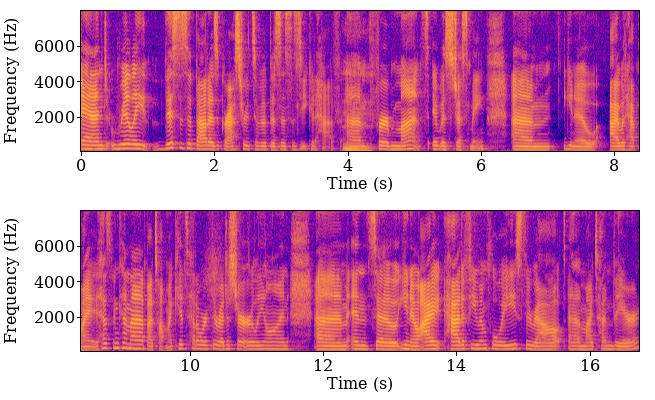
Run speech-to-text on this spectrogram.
and really, this is about as grassroots of a business as you could have. Um, mm. For months, it was just me. Um, you know, I would have my husband come up. I taught my kids how to work the register early on. Um, and so, you know, I had a few employees throughout uh, my time there.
